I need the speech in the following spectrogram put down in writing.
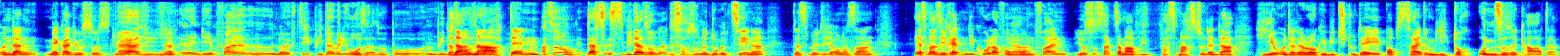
Und dann meckert Justus. Naja, sie, ne? sie, äh, in dem Fall äh, läuft sie Peter über die Hose. Also äh, Peters Danach, Hose denn Ach so. das ist wieder so eine, das ist auch so eine dumme Szene. Das würde ich auch noch sagen. Erstmal, sie retten die Cola vom ja. Umfallen. Justus sagt, sag mal, wie, was machst du denn da? Hier unter der Rocky Beach Today, Bobs Zeitung, liegt doch unsere Karte.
